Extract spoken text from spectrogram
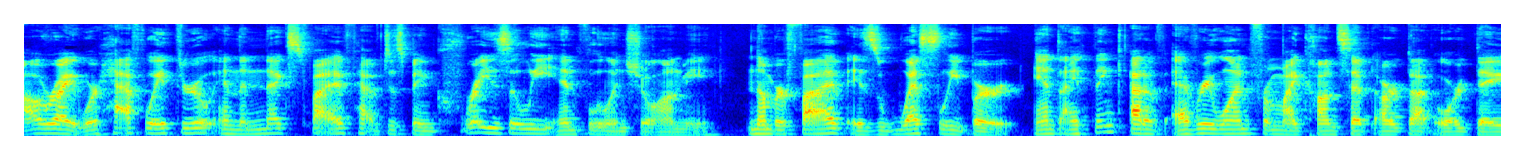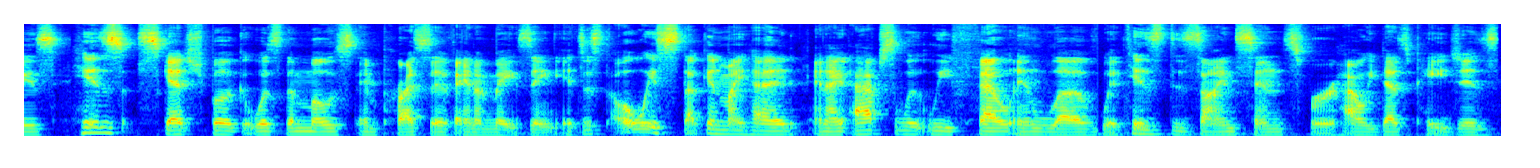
Alright, we're halfway through, and the next five have just been crazily influential on me. Number five is Wesley Burt. And I think out of everyone from my conceptart.org days, his sketchbook was the most impressive and amazing. It just always stuck in my head, and I absolutely fell in love with his design sense for how he does pages.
